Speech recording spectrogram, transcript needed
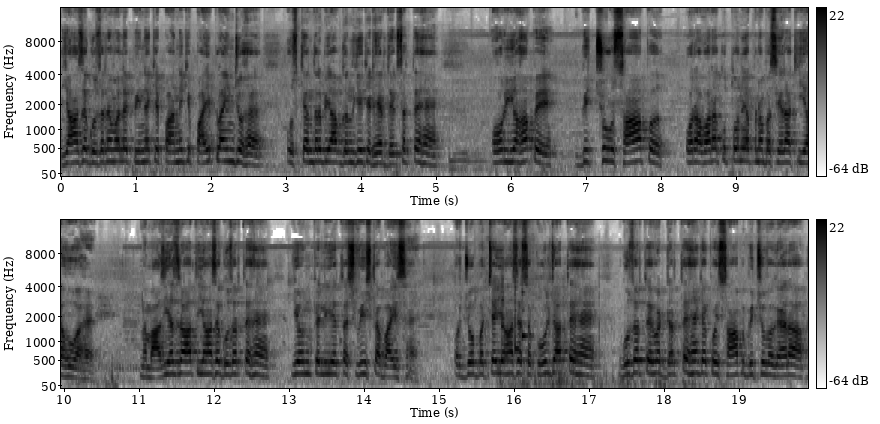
यहाँ से गुजरने वाले पीने के पानी की पाइपलाइन जो है उसके अंदर भी आप गंदगी के ढेर देख सकते हैं। और यहाँ पे बिच्छू, सांप और आवारा कुत्तों ने अपना बसेरा किया हुआ है। नमाजी हजरात यहाँ से गुज़रते हैं। ये उनके लिए तशवीश का बायस हैं। और जो बच्चे यहाँ से स्कूल जाते हैं, गुज़रते हुए डरते हैं कि कोई सांप, बिच्छू वगैरह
